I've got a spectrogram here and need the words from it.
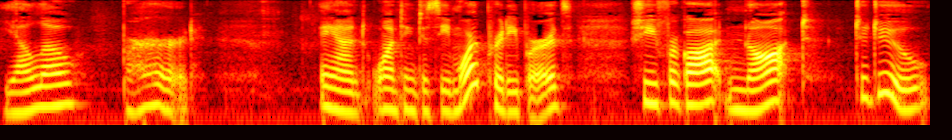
yellow bird. And wanting to see more pretty birds, she forgot not to do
